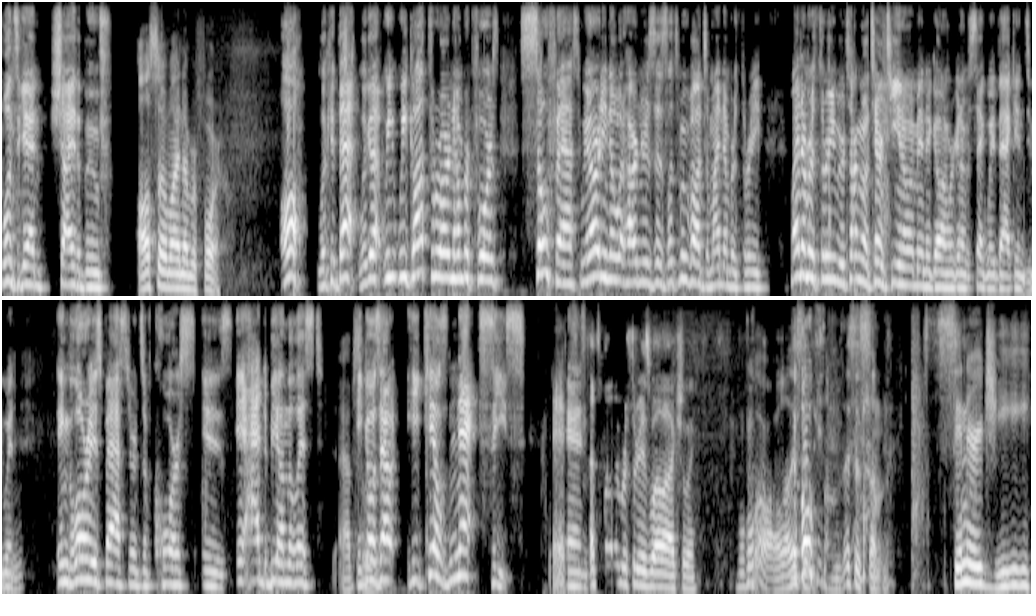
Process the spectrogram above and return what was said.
once again, Shia the Boof. Also, my number four. Oh, look at that. Look at that. We, we got through our number fours so fast. We already know what Hardner's is. Let's move on to my number three. My number three, we were talking about Tarantino a minute ago, and we're going to segue back into it. Inglorious Basterds, of course, is it had to be on the list. Absolutely. He goes out, he kills Nazis, and That's my number three as well, actually. Whoa, well, this Oh. is some. This is some synergy.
